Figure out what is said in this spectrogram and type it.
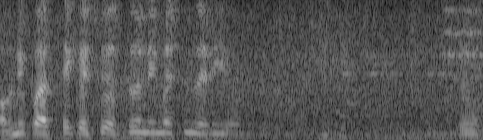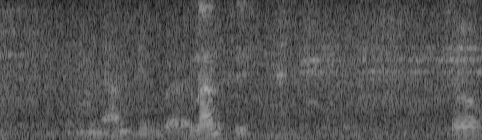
અમની પાસે કશું હતું નહીં મશીનરીઓ? જ્ઞાનથી તો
